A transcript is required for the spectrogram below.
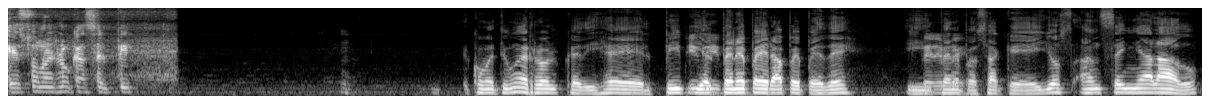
Eso no es lo que hace el PIB cometí un error que dije el PIB y el PNP era PPD y PNP. O sea que ellos han señalado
